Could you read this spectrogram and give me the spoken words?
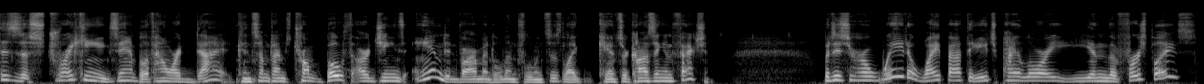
This is a striking example of how our diet can sometimes trump both our genes and environmental influences like cancer-causing infections. But is there a way to wipe out the H. pylori in the first place?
